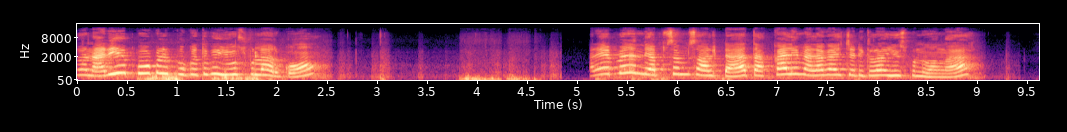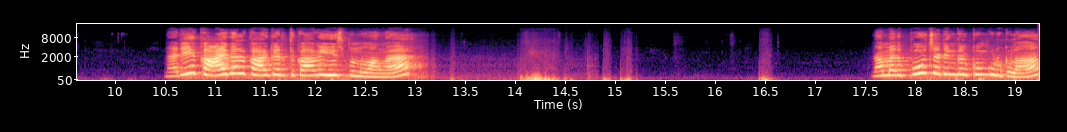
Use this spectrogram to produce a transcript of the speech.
ஸோ நிறைய பூக்கள் பூக்கிறதுக்கு யூஸ்ஃபுல்லாக இருக்கும். நிறைய பேர் இந்த எப்சம் சால்ட்டை தக்காளி மிளகாய் செடிக்கெல்லாம் யூஸ் பண்ணுவாங்க. நிறைய காய்கள் காய்க்கிறதுக்காக யூஸ் பண்ணுவாங்க. நம்ம அது பூச்செடிங்களுக்கும் கொடுக்கலாம்.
